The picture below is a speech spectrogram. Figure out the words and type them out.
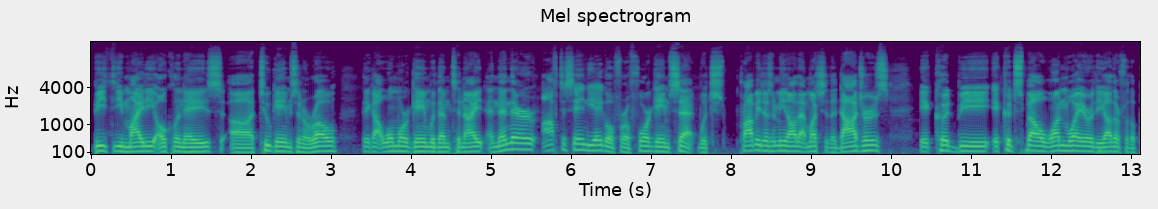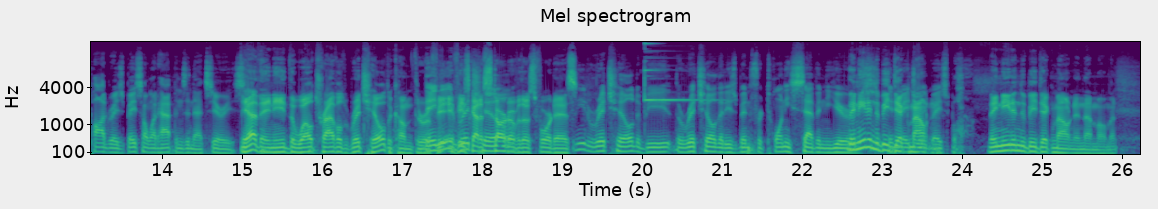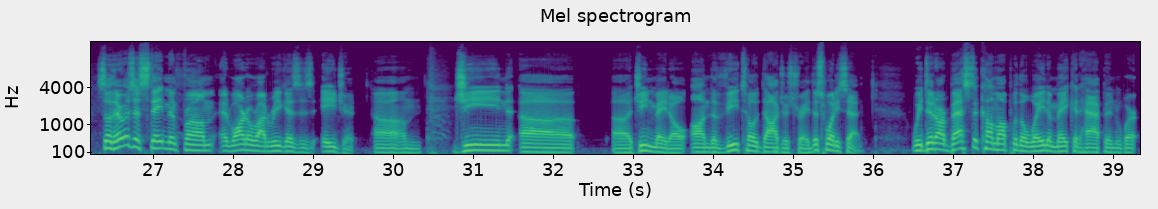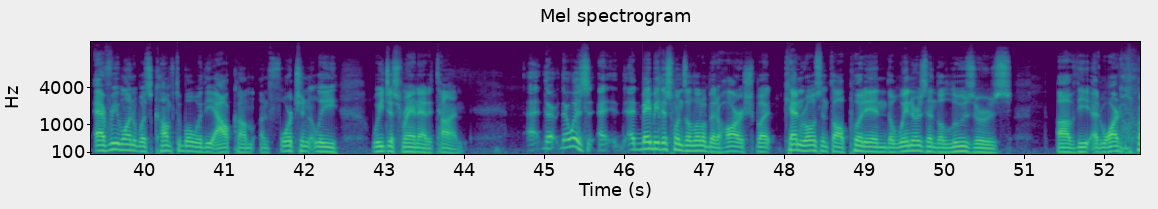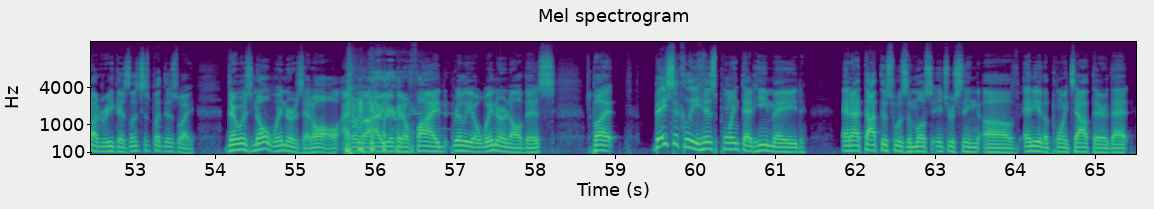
beat the mighty Oakland A's uh, two games in a row. They got one more game with them tonight, and then they're off to San Diego for a four-game set, which probably doesn't mean all that much to the Dodgers. It could be, it could spell one way or the other for the Padres based on what happens in that series. Yeah, they need the well-traveled Rich Hill to come through They if, he, if he's got to start over those four days. They need Rich Hill to be the Rich Hill that he's been for 27 years. They need him to be Dick Major Mountain. Baseball. They need him to be Dick Mountain in that moment. So there was a statement from Eduardo Rodriguez's agent, um, Gene uh, uh, Gene Mato, on the veto Dodgers trade. This is what he said: "We did our best to come up with a way to make it happen where everyone was comfortable with the outcome. Unfortunately, we just ran out of time." Uh, there, there was uh, uh, maybe this one's a little bit harsh, but Ken Rosenthal put in the winners and the losers of the Eduardo Rodriguez. Let's just put it this way: there was no winners at all. I don't know how you're going to find really a winner in all this, but basically his point that he made, and I thought this was the most interesting of any of the points out there that.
